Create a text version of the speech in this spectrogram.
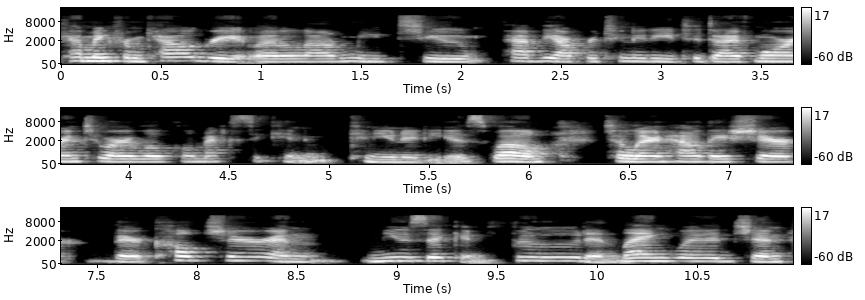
coming from Calgary, it allowed me to have the opportunity to dive more into our local Mexican community as well, to learn how they share their culture and music and food and language. And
